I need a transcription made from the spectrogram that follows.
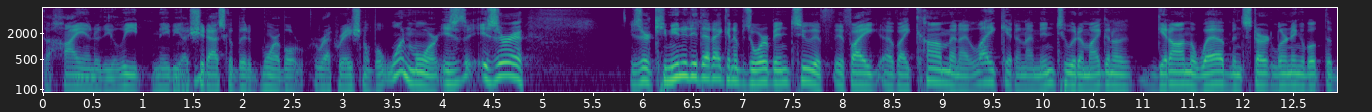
the high end or the elite. Maybe I should ask a bit more about recreational. But one more is is there a is there a community that I can absorb into if, if I if I come and I like it and I'm into it? Am I going to get on the web and start learning about the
